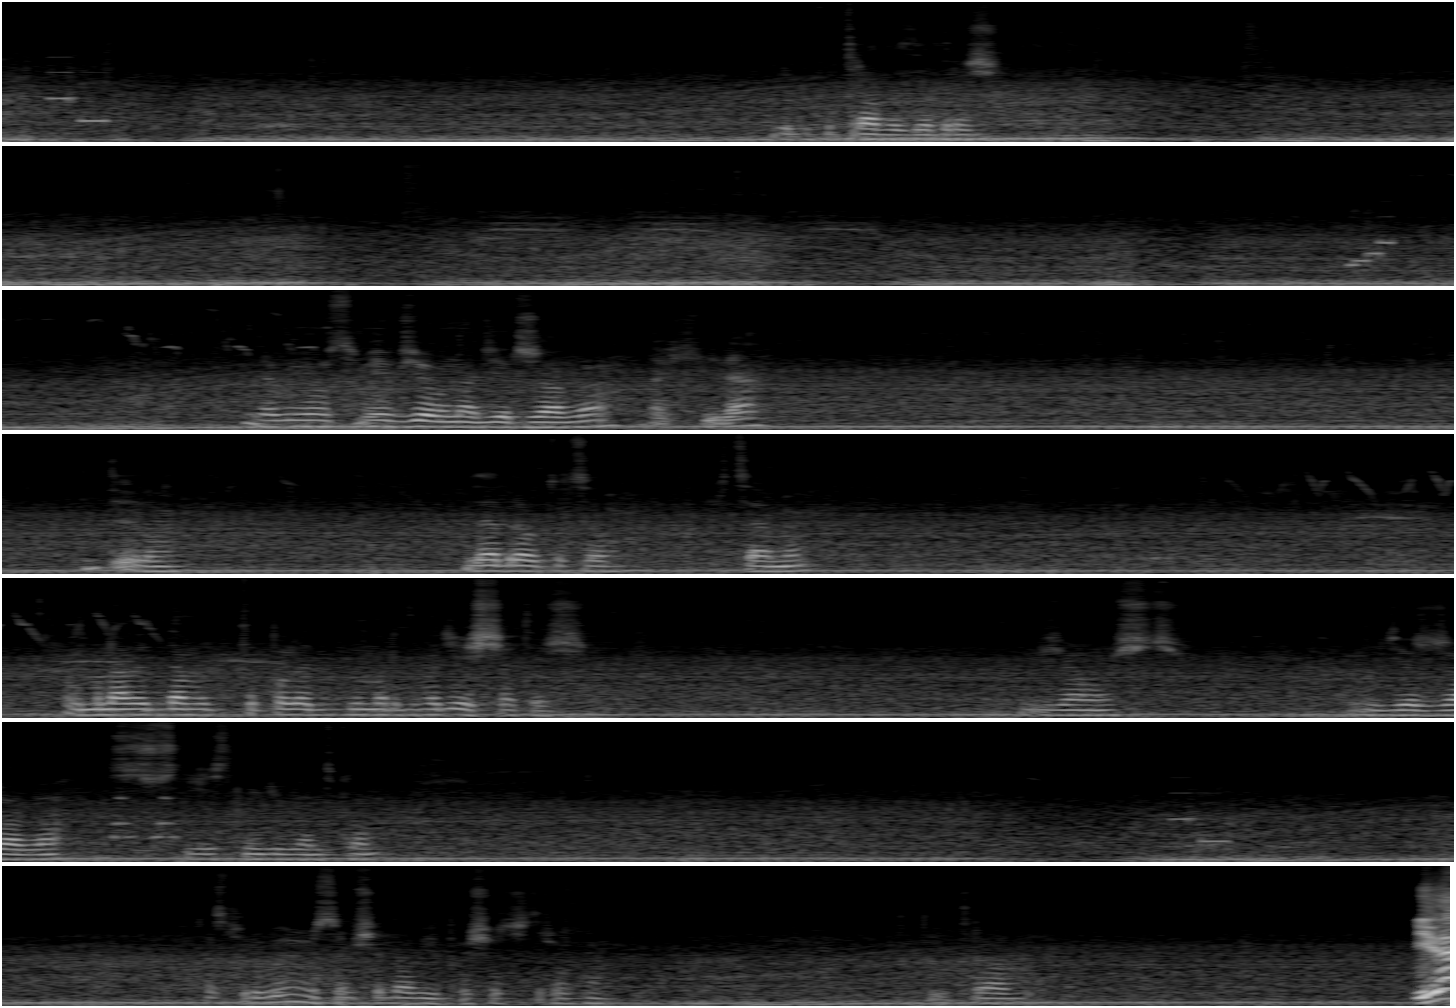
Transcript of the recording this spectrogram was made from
żeby tylko trawę zebrać. Ja bym ją w sumie wziął na dzierżawę na chwilę. I tyle. Zebrał to, co chcemy. Albo nawet damy to pole numer 20 też. Wziąć w dzierżawę z 39. spróbujmy sąsiadowi posiać trochę. Tej trawy. Nie!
